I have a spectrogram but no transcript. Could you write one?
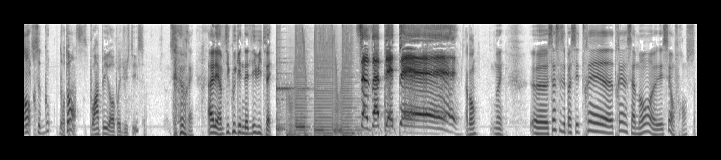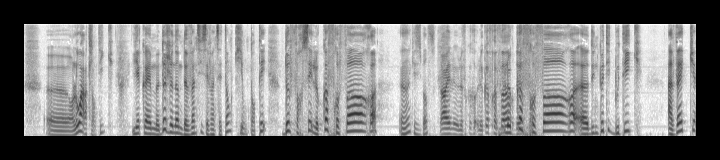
en second. de Pourtant, place. pour un pays de repris de justice, c'est vrai. Allez, un petit quick and deadly vite fait. Ça va péter Ah bon? Ouais. Euh, ça, ça s'est passé très, très récemment, euh, et c'est en France, euh, en Loire-Atlantique. Il y a quand même deux jeunes hommes de 26 et 27 ans qui ont tenté de forcer le coffre-fort. Hein, qu'est-ce qui se passe? Le, le coffre-fort. Le coffre-fort euh, d'une petite boutique avec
